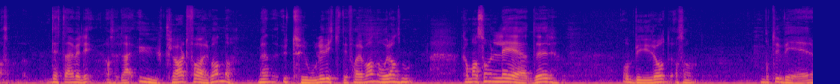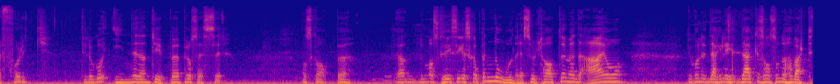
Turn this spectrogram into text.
altså, Dette er veldig altså, Det er uklart farvann, da, men utrolig viktig farvann. Hvordan kan man som leder og byråd altså, motivere folk til å gå inn i den type prosesser og skape ja, Du må sikkert skape noen resultater, men det er jo kan, det, er det, er ikke, sånn som det har vært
